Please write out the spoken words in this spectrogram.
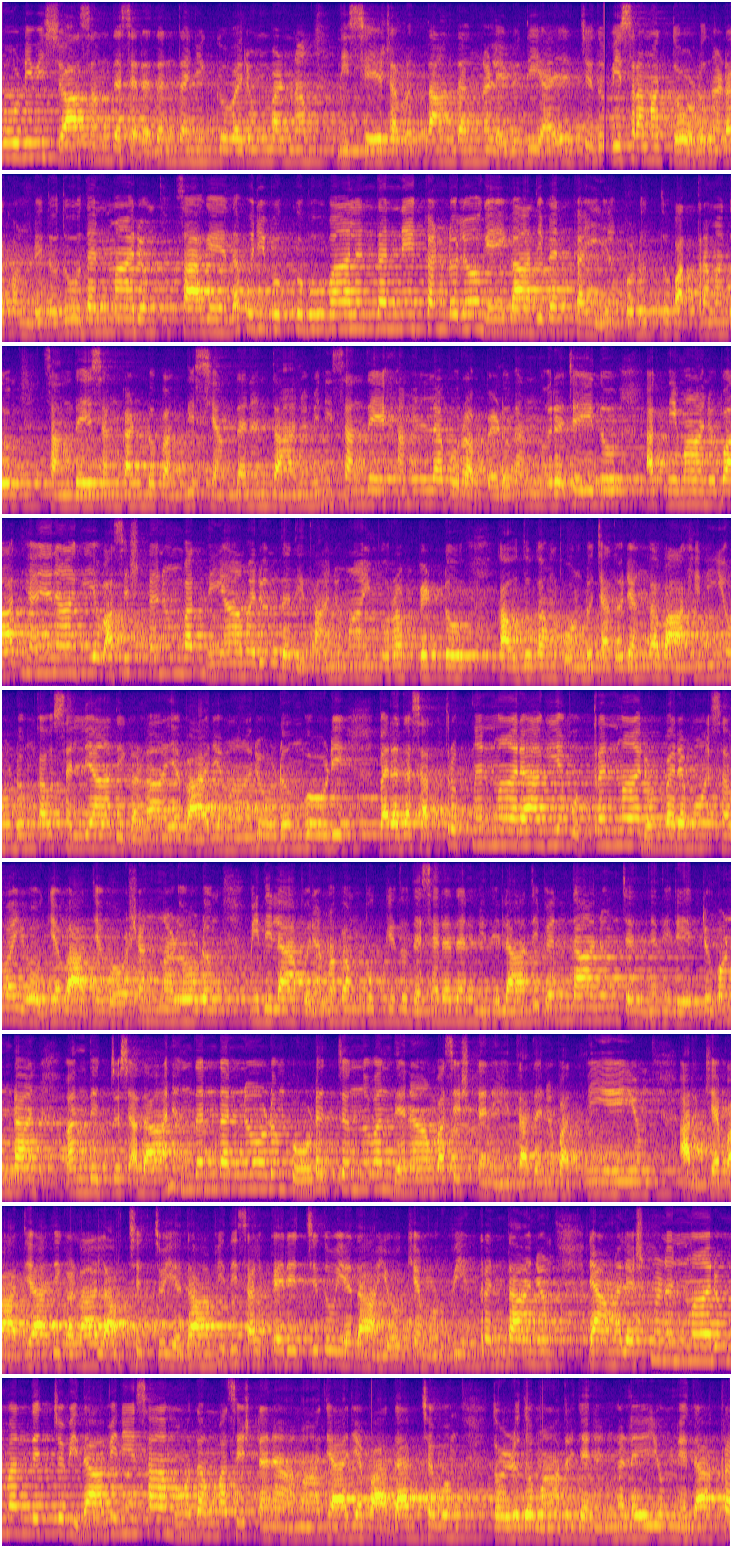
കൂടി വിശ്വാസം ദശരഥൻ തനിക്കു വരും വണ്ണം. നിശേഷ വൃത്താന്തങ്ങൾ എഴുതി അയച്ചതു വിശ്രമത്തോടു നടകൊണ്ടിതു ദൂതന്മാരും സാകേത പുരിബുക്കു ഭൂപാലൻ തന്നെ കണ്ടു ലോകൈകാധിപൻ കയ്യിൽ കൊടുത്തു പത്രമതും. സന്ദേശം കണ്ടു പങ്ക്തിശന്തനൻ താനും ഇനി സന്ദേഹമില്ല പുറപ്പെടുകന്നുര ചെയ്തു. അഗ്നിമാനുപാധ്യായനാകിയ വസിഷ്ഠനും പത്നിയാമരുന്ധതി താനുമായി പുറപ്പെട്ടു. കൗതുകം പൂണ്ടു ചതുരംഗവാഹിനിയോടും കൗസല്യാദികളായ ഭാര്യമാരോടും കൂടി. ഭരത ശത്രുഘ്നന്മാരാകിയ പുത്രന്മാരും പരമോത്സവ യോഗ്യവാദ്യഘോഷങ്ങളോടും മിഥിലാപുരമകം പുക്കിതു ദശരഥൻ മിഥിലാധിപൻ താനും ചെന്നെതിരേറ്റുകൊണ്ടാൻ വന്ദിച്ചു ശതാനന്ദൻ തന്നോടും കൂടെ ചെന്നു വന്ദ്യനാം വസിഷ്ഠനെ തതനു പത്നിയെയും അർഘ്യപാദ്യാദികളാൽ അർച്ചിച്ചു യഥാവിധി സൽക്കരിച്ചിതു യഥാ യോഗ്യമുർവീന്ദ്രൻ താനും രാമലക്ഷ്മണന്മാരും വന്ദിച്ചു പിതാവിനെ സാമോദം വസിഷ്ഠനാമാചാര്യ പാദാബ്ജവും തൊഴുതു മാതൃജനങ്ങളെയും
